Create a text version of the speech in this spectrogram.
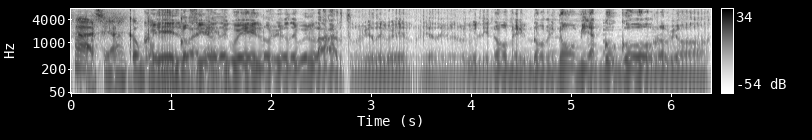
Ah, sì, anche un po' Quello, figlio di quello, figlio di quell'altro, figlio di quello, figlio di quello. Quelli nomi, nomi, nomi a go-go proprio.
